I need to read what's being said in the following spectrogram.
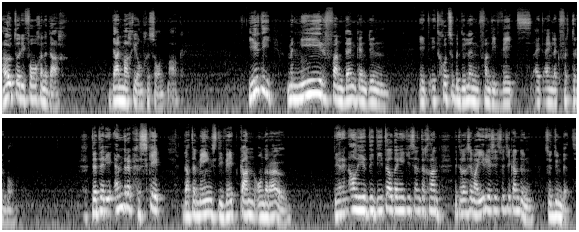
hou tot die volgende dag. Dan mag jy hom gesond maak. Hierdie manier van dink en doen het het God se bedoeling van die wet uiteindelik vertroebel. Dit het die indruk geskep dat 'n mens die wet kan onderhou deur en al hierdie detail dingetjies in te gaan, het hulle gesê maar hierdie is iets wat jy kan doen. So doen dit.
